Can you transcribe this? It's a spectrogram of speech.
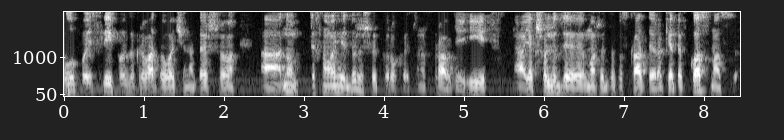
глупо і сліпо закривати очі на те, що ну технології дуже швидко рухаються насправді. І якщо люди можуть запускати ракети в космос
